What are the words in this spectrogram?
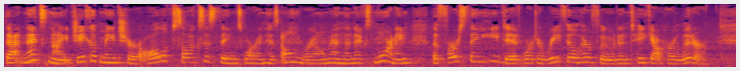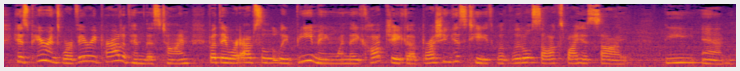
That next night, Jacob made sure all of Socks's things were in his own room, and the next morning, the first thing he did were to refill her food and take out her litter. His parents were very proud of him this time, but they were absolutely beaming when they caught Jacob brushing his teeth with little Socks by his side. The end.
